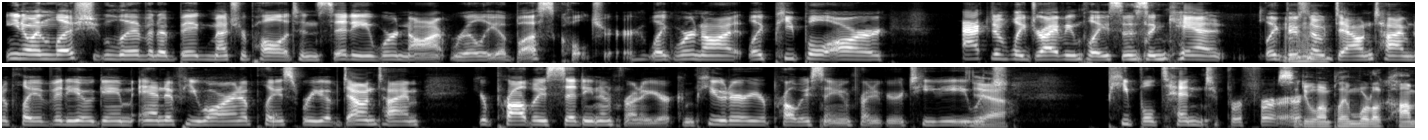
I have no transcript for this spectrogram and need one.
you know, unless you live in a big metropolitan city, we're not really a bus culture. Like, we're not, like, people are actively driving places and can't, like, there's no mm-hmm. downtime to play a video game. And if you are in a place where you have downtime, you're probably sitting in front of your computer, you're probably sitting in front of your TV, which Yeah. People tend to prefer. So do you want to play Mortal Kombat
